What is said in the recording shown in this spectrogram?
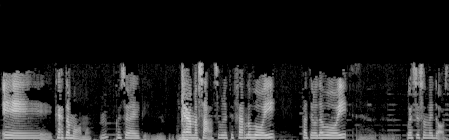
e cardamomo. Mm? Questo è garam masala, se volete farlo voi, fatelo da voi, queste sono le dosi,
